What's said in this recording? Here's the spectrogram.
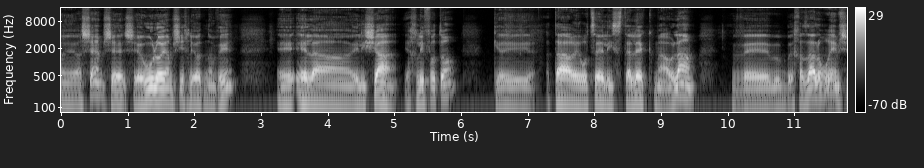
אה, השם ש, שהוא לא ימשיך להיות נביא, אה, אלא אלישע יחליף אותו, כי אתה הרי רוצה להסתלק מהעולם, ובחז"ל אומרים ש...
